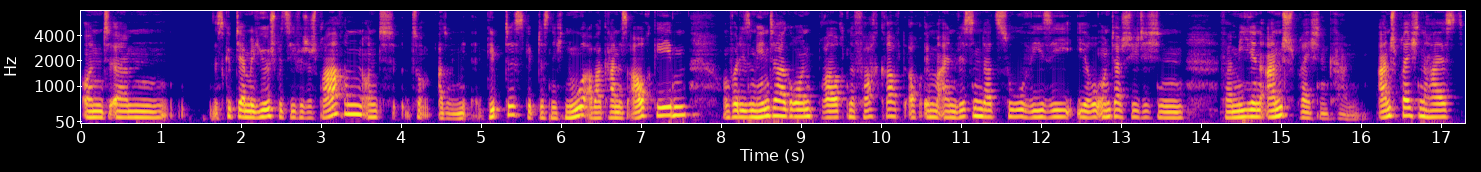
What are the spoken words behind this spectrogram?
Und ähm, es gibt ja milieuspezifische Sprachen und zum, also gibt es, gibt es nicht nur, aber kann es auch geben. Und vor diesem Hintergrund braucht eine Fachkraft auch immer ein Wissen dazu, wie sie ihre unterschiedlichen Familien ansprechen kann. Ansprechen heißt,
